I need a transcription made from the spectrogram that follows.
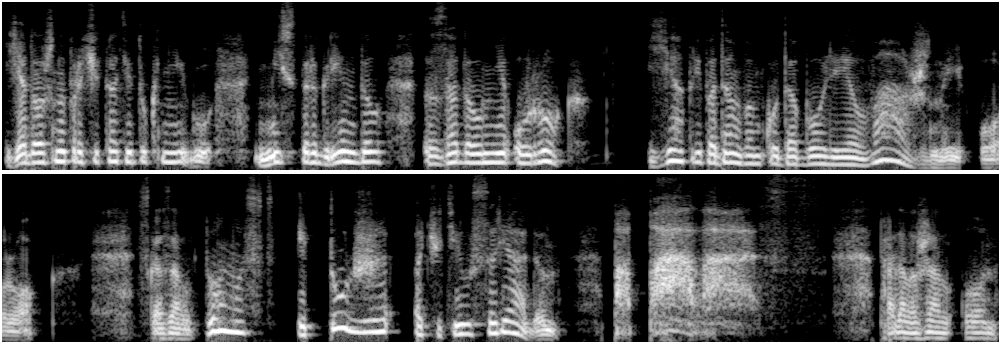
Я должна прочитать эту книгу. Мистер Гриндл задал мне урок. Я преподам вам куда более важный урок, сказал Томас и тут же очутился рядом. Попалась, продолжал он.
